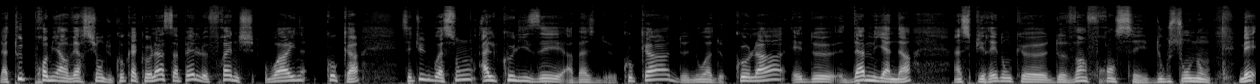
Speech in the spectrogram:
La toute première version du Coca-Cola s'appelle le French Wine Coca. C'est une boisson alcoolisée à base de coca, de noix de cola et de damiana, inspiré donc euh, de vin français, d'où son nom. Mais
